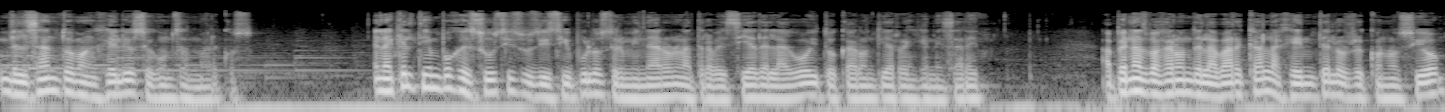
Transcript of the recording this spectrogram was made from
Del Santo Evangelio según San Marcos. En aquel tiempo Jesús y sus discípulos terminaron la travesía del lago y tocaron tierra en Genezaret. Apenas bajaron de la barca, la gente los reconoció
